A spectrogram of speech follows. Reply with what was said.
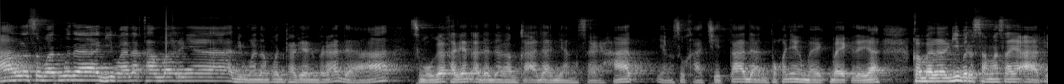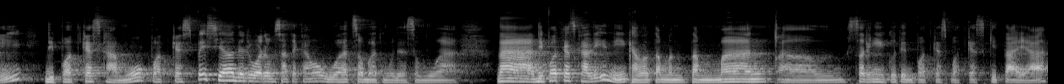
Halo Sobat Muda, gimana kabarnya? Di mana pun kalian berada, semoga kalian ada dalam keadaan yang sehat, yang sukacita, dan pokoknya yang baik-baik deh ya. Kembali lagi bersama saya Ari di podcast kamu, podcast spesial dari Warung Sate Kamu buat Sobat Muda semua. Nah, di podcast kali ini, kalau teman-teman um, sering ikutin podcast-podcast kita ya,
